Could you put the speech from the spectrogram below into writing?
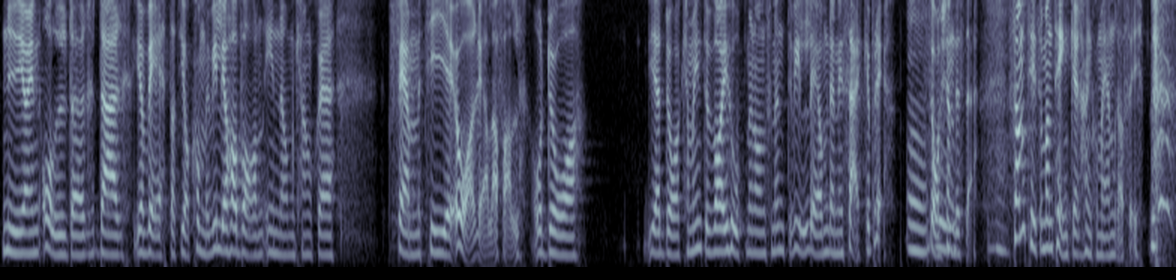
nu är jag i en ålder där jag vet att jag kommer vilja ha barn inom kanske fem, tio år i alla fall. Och då, ja, då kan man ju inte vara ihop med någon som inte vill det om den är säker på det. Så kändes det. Samtidigt som man tänker han kommer ändra sig.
